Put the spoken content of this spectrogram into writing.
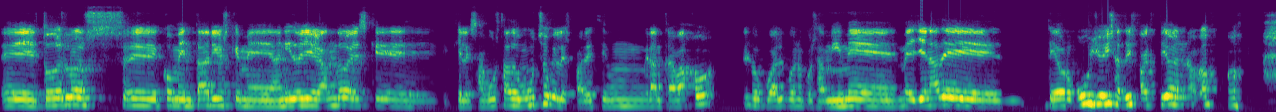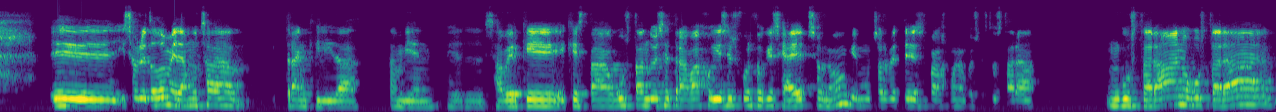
eh, todos los eh, comentarios que me han ido llegando es que, les ha gustado mucho, que les parece un gran trabajo, lo cual, bueno, pues a mí me, llena de, orgullo y satisfacción, ¿no? y sobre todo me da mucha tranquilidad también el saber que, que, está gustando ese trabajo y ese esfuerzo que se ha hecho, ¿no? Que muchas veces vas, bueno, pues esto estará gustará, no gustará,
